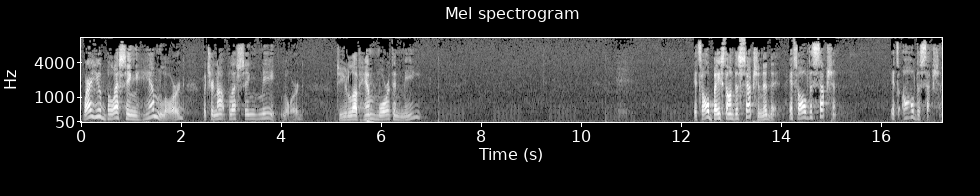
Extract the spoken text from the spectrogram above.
Why are you blessing him, Lord, but you're not blessing me, Lord? Do you love him more than me? It's all based on deception, isn't it? It's all deception. It's all deception.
